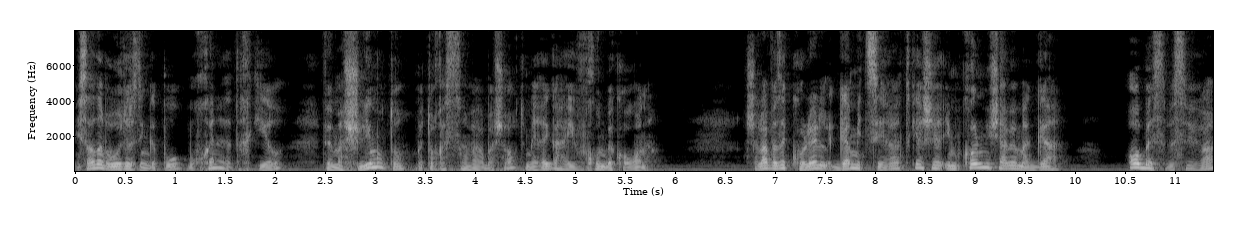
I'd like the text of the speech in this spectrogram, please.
משרד הבריאות של סינגפור בוחן את התחקיר ומשלים אותו בתוך 24 שעות מרגע האבחון בקורונה. השלב הזה כולל גם יצירת קשר עם כל מי שהיה במגע או בסביבה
